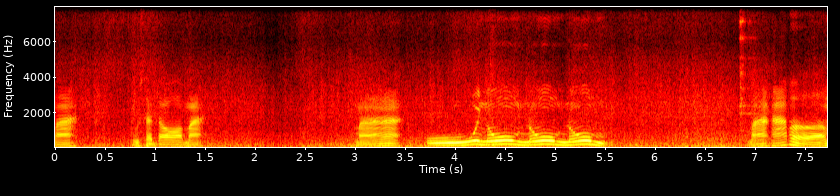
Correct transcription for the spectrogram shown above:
มาอุสดอมา มาอู้ยนุ่มนุ่มนุ่มมาครับผม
